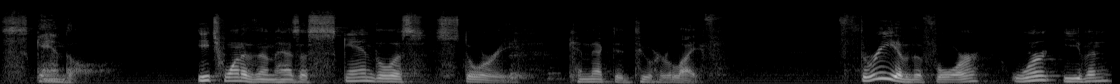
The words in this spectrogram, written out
Scandal. Each one of them has a scandalous story connected to her life. Three of the four weren't even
